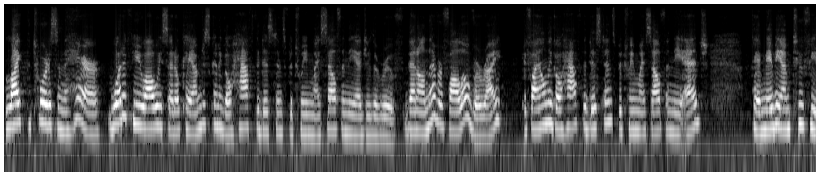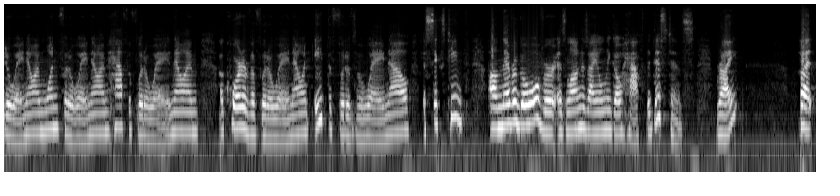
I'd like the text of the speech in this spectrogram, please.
like the tortoise and the hare, what if you always said, okay, I'm just going to go half the distance between myself and the edge of the roof? Then I'll never fall over, right? If I only go half the distance between myself and the edge, okay, maybe I'm two feet away. Now I'm one foot away. Now I'm half a foot away. Now I'm a quarter of a foot away. Now an eighth of a foot of the way. Now a sixteenth. I'll never go over as long as I only go half the distance, right? But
